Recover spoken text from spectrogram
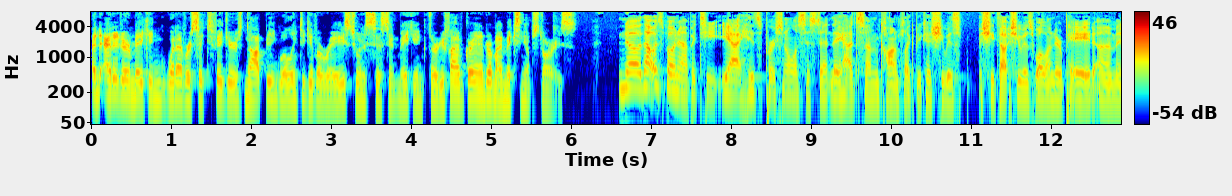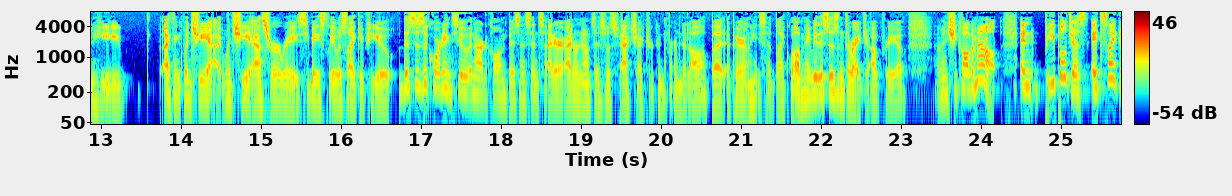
an editor making whatever six figures not being willing to give a raise to an assistant making 35 grand or am I mixing up stories? No, that was Bon Appetit. Yeah, his personal assistant. They had some conflict because she was she thought she was well underpaid, um, and he I think when she when she asked for a raise, he basically was like, "If you this is according to an article in Business Insider. I don't know if this was fact checked or confirmed at all, but apparently he said like, well, maybe this isn't the right job for you. I mean, she called him out, and people just it's like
